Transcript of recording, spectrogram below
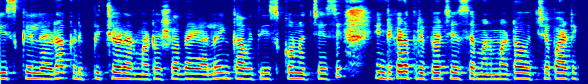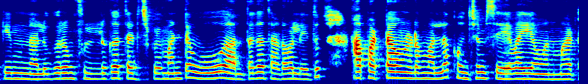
తీసుకెళ్ళాడు. అక్కడ ఇప్పించాడు అనమాట ఉషోదయాలో ఇంకా అవి తీసుకొని వచ్చేసి ఇంటికాడ ప్రిపేర్ చేసామన్నమాట. వచ్చేపాటికి నలుగురం ఫుల్గా తడిచిపోయాం అంటే ఓ అంతగా తడవలేదు. ఆ పట్టా ఉండడం వల్ల కొంచెం సేవ్ అయ్యాం అనమాట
